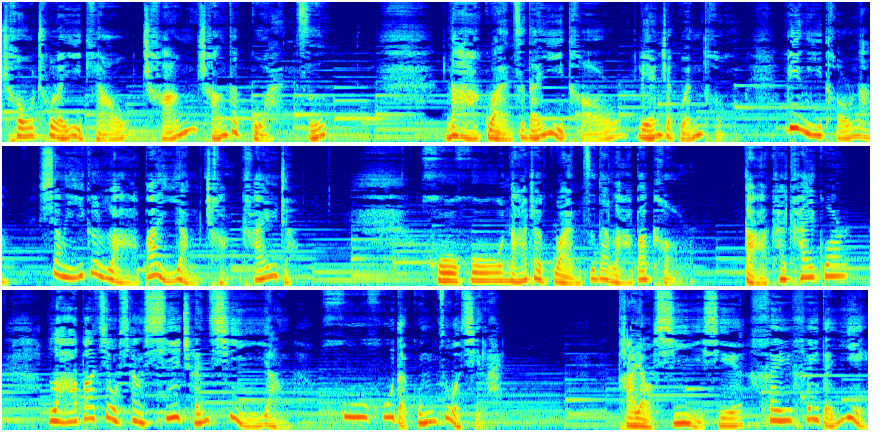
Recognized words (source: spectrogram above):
抽出了一条长长的管子。那管子的一头连着滚筒，另一头呢像一个喇叭一样敞开着。呼呼拿着管子的喇叭口，打开开关，喇叭就像吸尘器一样呼呼地工作起来。它要吸一些黑黑的夜，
